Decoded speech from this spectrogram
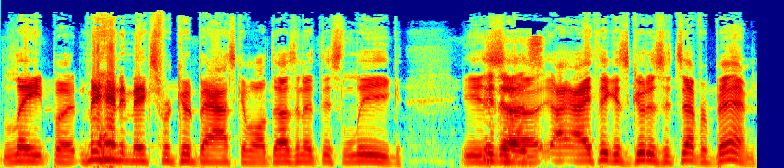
late. But man, it makes for good basketball, doesn't it? This league is. Uh, I, I think, as good as it's ever been.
